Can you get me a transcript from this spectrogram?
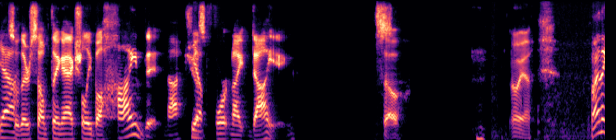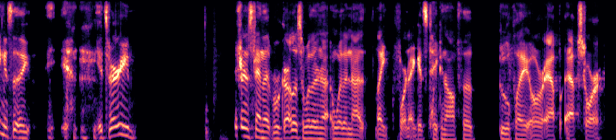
Yeah. so there's something actually behind it, not Yep. just Fortnite dying. So Oh yeah. My thing is that it's very. To understand that regardless of whether or not whether or not like Fortnite gets taken off the Google Play or App App Store,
